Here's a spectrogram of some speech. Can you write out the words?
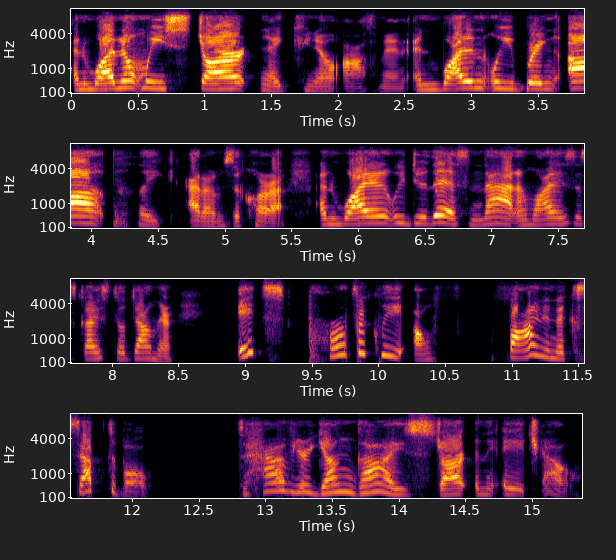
And why don't we start like, you know, Othmann, And why didn't we bring up like Adam Sykora? And why didn't we do this and that? And why is this guy still down there? It's perfectly fine and acceptable to have your young guys start in the AHL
